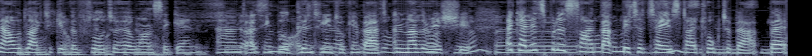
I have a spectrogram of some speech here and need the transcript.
Now, I would like to give the floor to her once again, and I think we'll continue talking about another issue. Okay, let's put aside that bitter taste I talked about, but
